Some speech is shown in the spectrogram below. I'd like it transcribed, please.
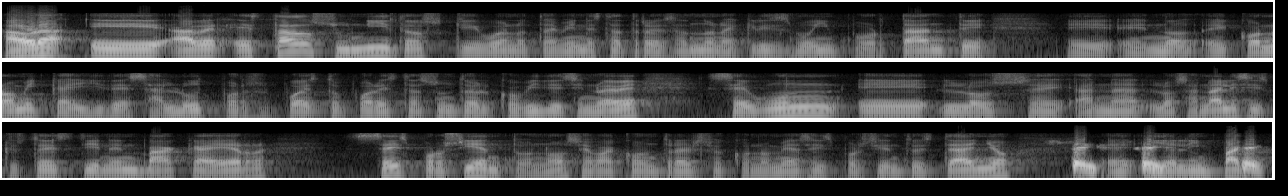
Ahora, eh, a ver, Estados Unidos, que bueno, también está atravesando una crisis muy importante, eh, económica y de salud, por supuesto, por este asunto del COVID-19, según los, los análisis que ustedes tienen, va a caer 6%, ¿no? Se va a contraer su economía 6% este año eh, y, el impacto,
